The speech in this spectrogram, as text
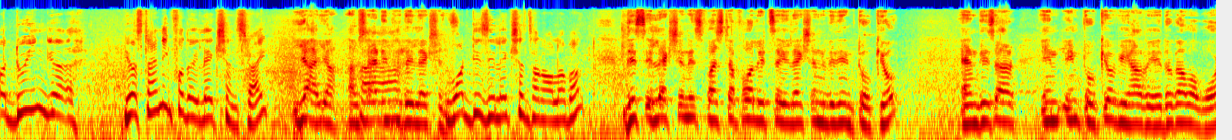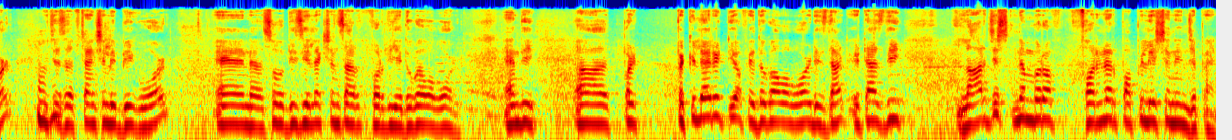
sir. Please you are standing for the elections, right? yeah, yeah. I'm standing for the elections. What these elections are all about? This election is first of all, it's an election within Tokyo, and these are in in Tokyo. We have Edogawa ward, which is a substantially big ward, and uh, so these elections are for the Edogawa ward, and the uh, per- peculiarity of Edogawa ward is that it has the largest number of foreigner population in Japan.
